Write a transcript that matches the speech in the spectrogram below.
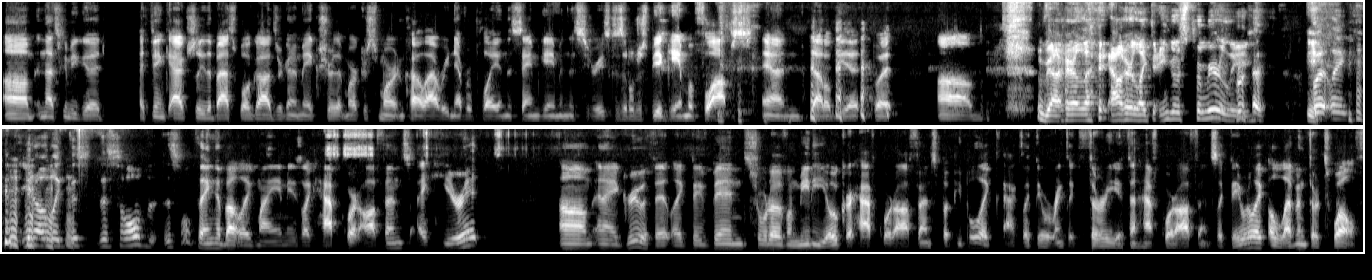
um, and that's going to be good. I think actually the basketball gods are going to make sure that Marcus Smart and Kyle Lowry never play in the same game in this series because it'll just be a game of flops and that'll be it. But um, We out here, like, out here like the English Premier League. but like you know like this this whole this whole thing about like miami's like half court offense i hear it um and i agree with it like they've been sort of a mediocre half court offense but people like act like they were ranked like 30th in half court offense like they were like 11th or 12th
